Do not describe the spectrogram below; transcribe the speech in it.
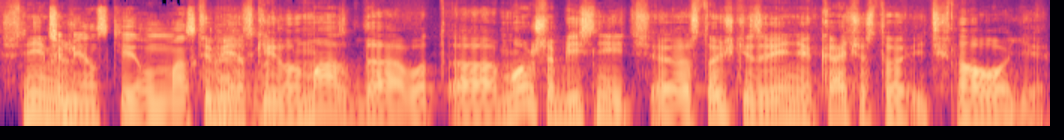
С ними Тюменский Илон Маск. Тюменский наверное. Илон Маск, да. Вот э, можешь объяснить э, с точки зрения качества и технологии,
